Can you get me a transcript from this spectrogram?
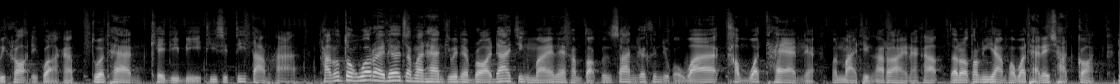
วิเคราะห์ดีกว่าครับตัวแทน KDB ที่ซิตี้ตามหาถามตรงๆว่าไรเดอร์จะมาแทนเควินเดบรอยได้จริงไหมเนี่ยคำตอบสั้นๆก็ขึ้นอยู่กับว่าคำว่าแทนเนี่ยมันหมายถึงอะไรนะครับแล้วเราต้องนิยามคำว่าแทนได้ชัดก่อนเด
